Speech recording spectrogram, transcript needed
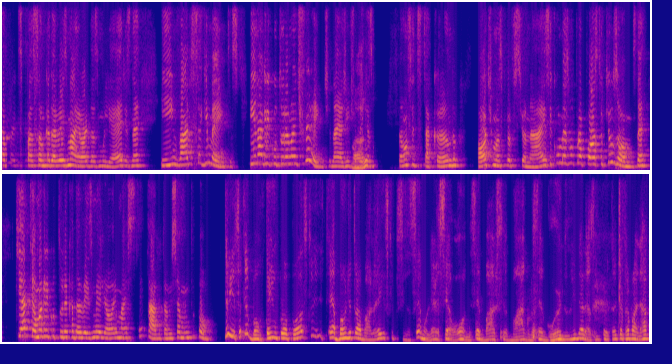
a participação cada vez maior das mulheres, né? E em vários segmentos. E na agricultura não é diferente, né? A gente claro. vê que as mulheres estão se destacando, ótimas profissionais e com o mesmo propósito que os homens, né? Que é ter uma agricultura cada vez melhor e mais sustentável. Então, isso é muito bom. Então, isso aqui é bom, tem um propósito e é bom de trabalho, é isso que precisa. Se é mulher, se é homem, se é baixo, se é magro, se é gordo, não interessa. O importante é trabalhar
